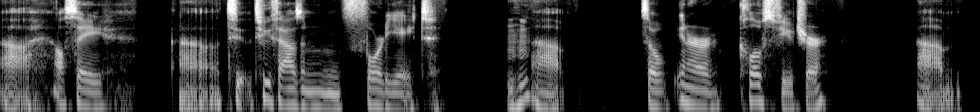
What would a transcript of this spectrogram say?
uh, I'll say uh, t- 2048. Mhm. Uh, so in our close future, um,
